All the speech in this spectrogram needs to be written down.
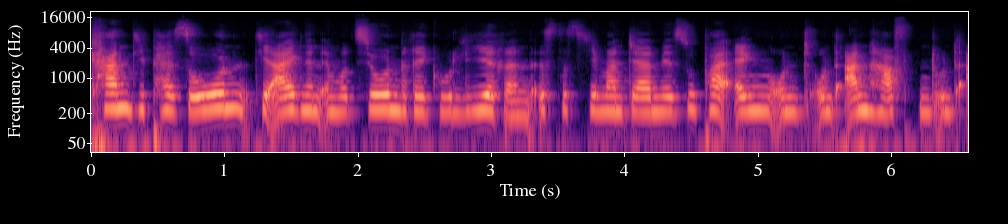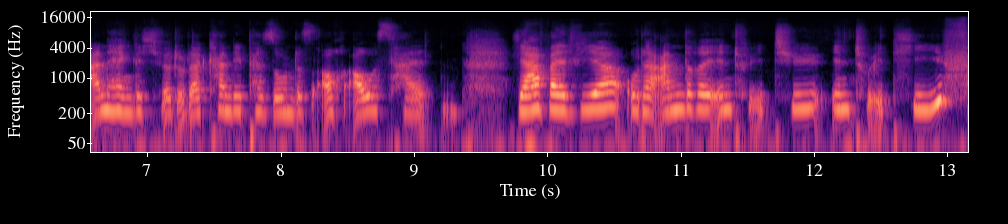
kann die Person die eigenen Emotionen regulieren? Ist es jemand, der mir super eng und, und anhaftend und anhänglich wird oder kann die Person das auch aushalten? Ja, weil wir oder andere intuitiv, intuitiv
